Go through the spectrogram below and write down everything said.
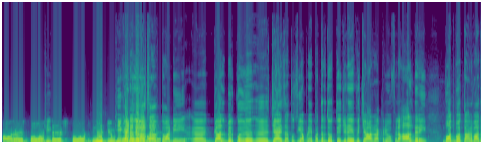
ਔਰ ਇੰਪੋਰਟ। ਤੇ ਐਕਸਪੋਰਟ ਦੀਆਂ ਡਿਊਟੀਆਂ ਠੀਕ ਹੈ ਡੱਲੇਵਾਲ ਸਾਹਿਬ ਤੁਹਾਡੀ ਗੱਲ ਬਿਲਕੁਲ ਜਾਇਜ਼ ਆ ਤੁਸੀਂ ਆਪਣੇ ਪੱਧਰ ਦੇ ਉੱਤੇ ਜਿਹੜੇ ਵਿਚਾਰ ਰੱਖ ਰਹੇ ਹੋ ਫਿਲਹਾਲ ਦੇ ਲਈ ਬਹੁਤ ਬਹੁਤ ਧੰਨਵਾਦ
